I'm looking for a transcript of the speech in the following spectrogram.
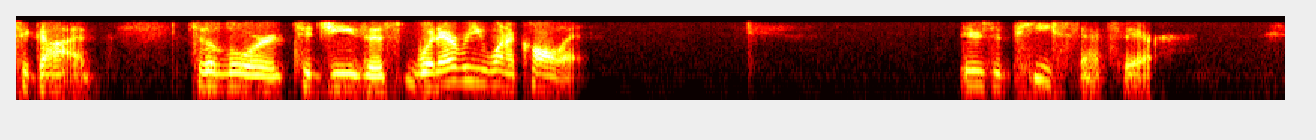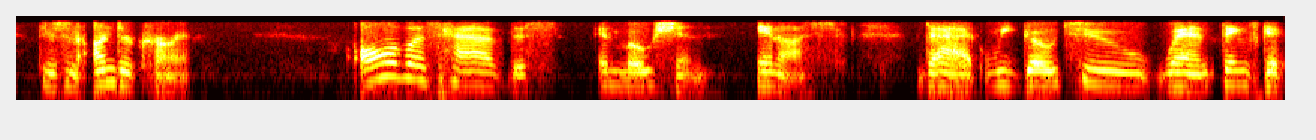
to God, to the Lord, to Jesus, whatever you want to call it. There's a peace that's there. There's an undercurrent. All of us have this emotion in us that we go to when things get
